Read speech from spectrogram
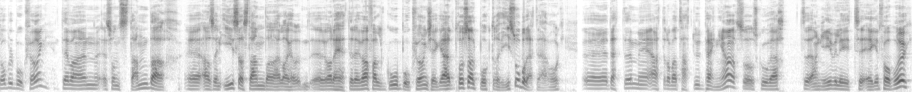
dobbel bokføring. Det var en sånn standard, eh, altså en ISA-standard, eller eh, hva det heter. Det er i hvert fall god bokføring. Jeg har tross alt brukt revisor på dette her òg. Eh, dette med at det var tatt ut penger som skulle vært angivelig til eget forbruk.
